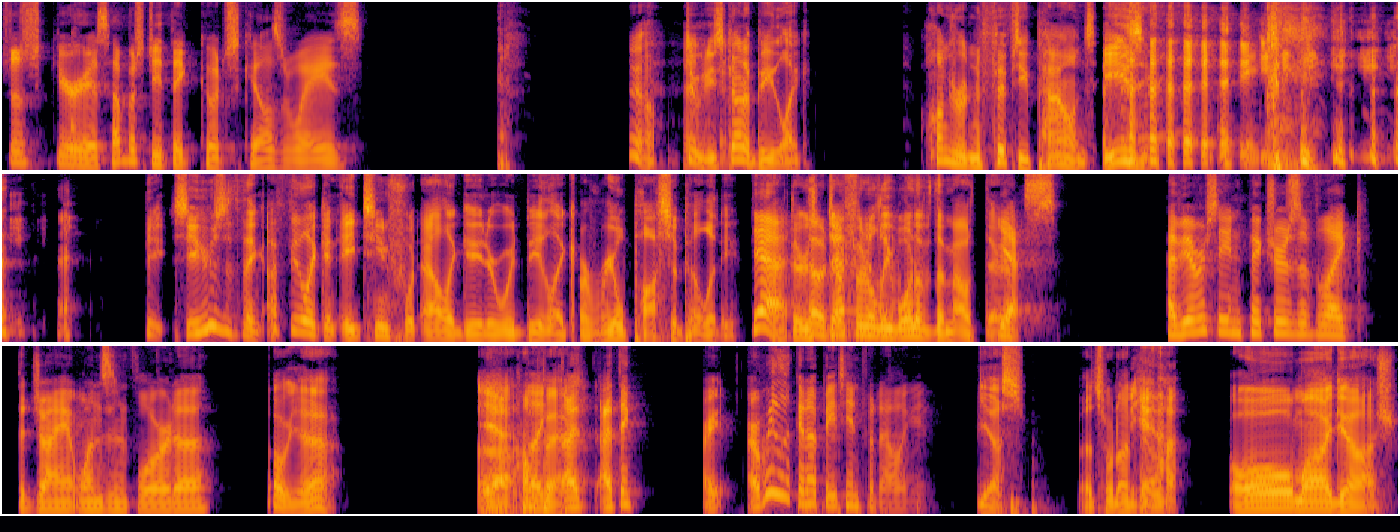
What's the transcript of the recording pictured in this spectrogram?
just curious, how much do you think Coach Scales weighs? Yeah. Dude, he's got to be like 150 pounds easy. See- See, here's the thing. I feel like an 18 foot alligator would be like a real possibility. Yeah, Like, there's no, definitely, definitely. one of them out there. Yes. Have you ever seen pictures of like the giant ones in Florida? Oh, yeah. yeah, Uh, like. I, I think. Are, are we looking up 18 foot alligator? yes. That's what I'm doing. Oh, my gosh.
